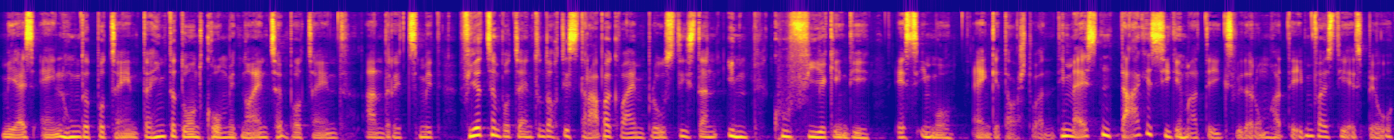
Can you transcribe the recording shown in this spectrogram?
mehr als 100 Prozent, der Hinterton Co. mit 19 Prozent, Andritz mit 14 Prozent und auch die Strabag war im Plus, die ist dann im Q4 gegen die SIMO eingetauscht worden. Die meisten Tagessiege im ATX wiederum hatte ebenfalls die SBO,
